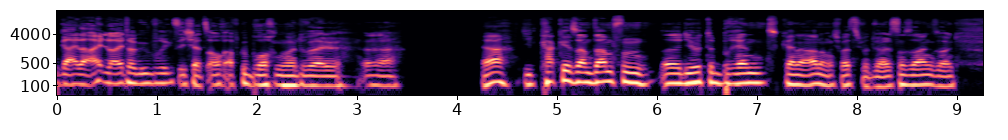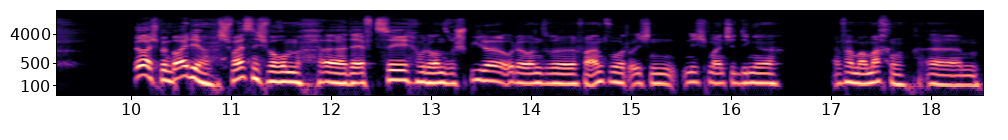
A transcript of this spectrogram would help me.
Geile Einleitung übrigens. Ich hätte es auch abgebrochen heute, weil äh, ja, die Kacke ist am Dampfen, äh, die Hütte brennt, keine Ahnung, ich weiß nicht, was wir alles noch sagen sollen. Ja, ich bin bei dir. Ich weiß nicht, warum äh, der FC oder unsere Spieler oder unsere Verantwortlichen nicht manche Dinge einfach mal machen. Ähm,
